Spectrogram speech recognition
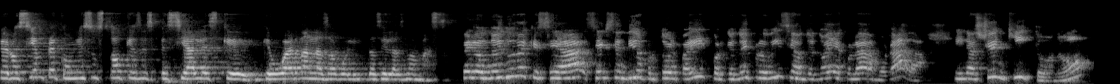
pero siempre con esos toques especiales que, que, guardan las abuelitas y las mamás. Pero no hay duda que se ha, se ha extendido por todo el país, porque no hay provincia donde no haya colada morada, y nació en Quito, ¿no?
